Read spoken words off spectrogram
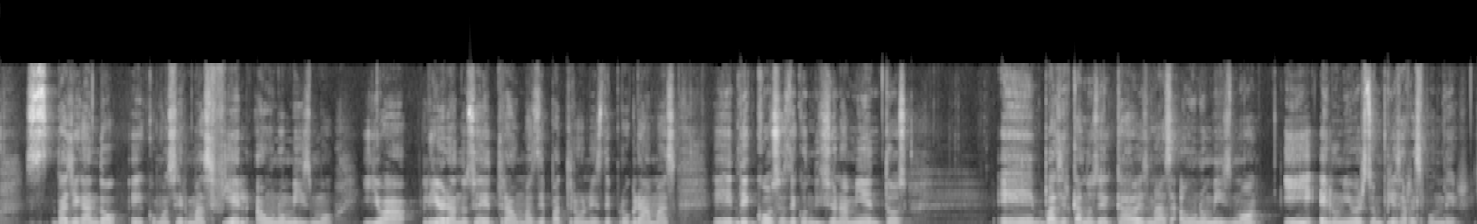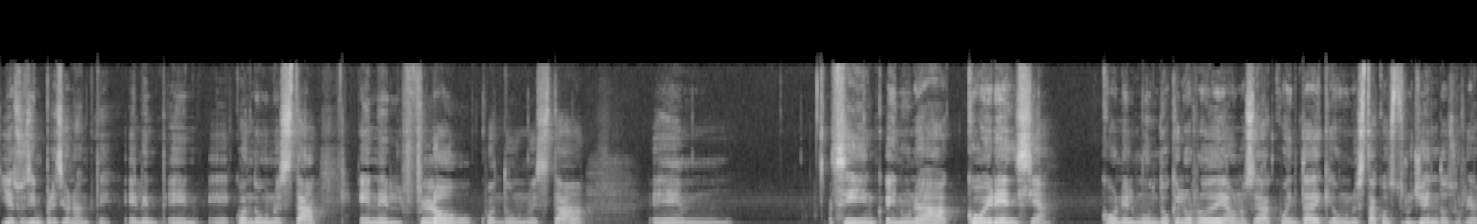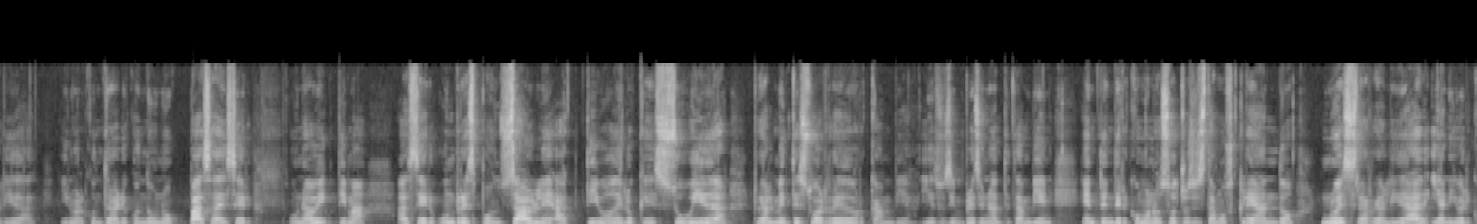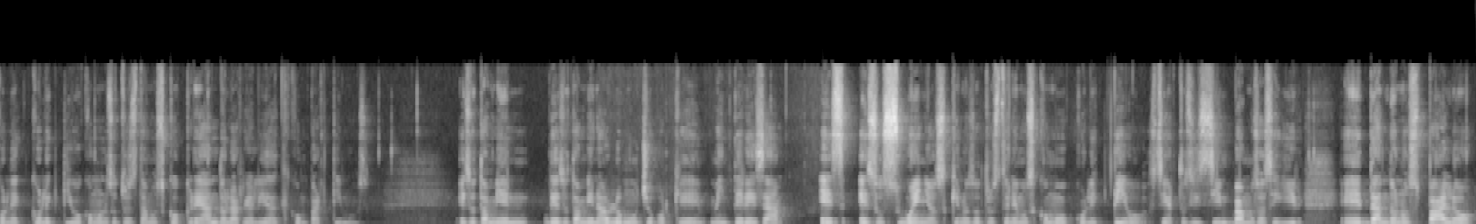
va llegando eh, como a ser más fiel a uno mismo y va liberándose de traumas, de patrones, de programas, eh, de cosas, de condicionamientos, va acercándose cada vez más a uno mismo y el universo empieza a responder. Y eso es impresionante. Eh, cuando uno está en el flow, cuando uno está, em, sí, en, una coherencia con el mundo que lo rodea, uno se da cuenta de que uno está construyendo su realidad y no al contrario. Cuando uno pasa de ser una víctima a ser un responsable activo de lo que es su vida, realmente su alrededor cambia. Y eso es impresionante también, entender cómo nosotros estamos creando nuestra realidad y a nivel colectivo cómo nosotros estamos co-creando la realidad que compartimos. Eso también, de eso también hablo mucho porque me interesa es esos sueños que nosotros tenemos como colectivo, ¿cierto? Si, si vamos a seguir eh, dándonos palo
